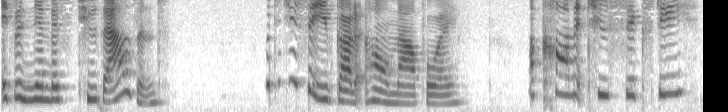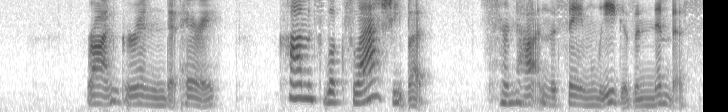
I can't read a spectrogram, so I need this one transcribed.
It's a Nimbus 2000. What did you say you've got at home, Malfoy? A Comet 260? Ron grinned at Harry. Comets look flashy, but they're not in the same league as a Nimbus.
